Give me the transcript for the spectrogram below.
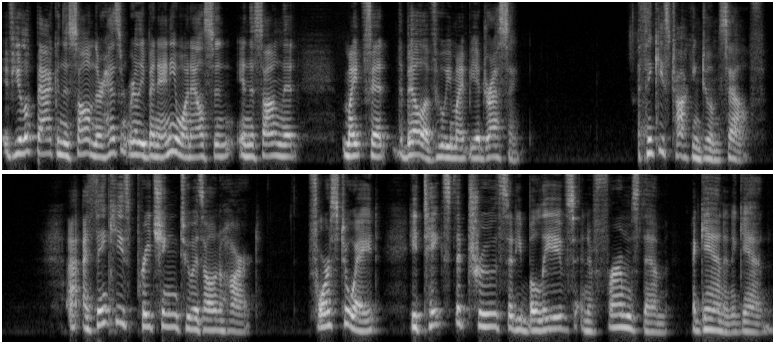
if you look back in the psalm, there hasn't really been anyone else in, in the song that might fit the bill of who he might be addressing. I think he's talking to himself. I think he's preaching to his own heart. Forced to wait, he takes the truths that he believes and affirms them again and again.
